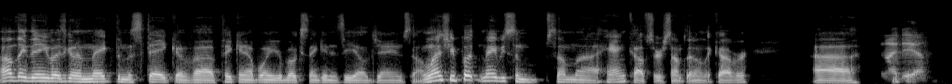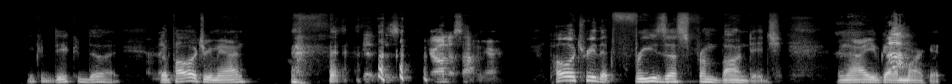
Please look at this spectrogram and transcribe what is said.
I don't think that anybody's going to make the mistake of uh, picking up one of your books thinking it's E.L. James, unless you put maybe some some uh, handcuffs or something on the cover. Uh, An idea. you could you could do it. The poetry, man, you're onto something here. poetry that frees us from bondage, and now you've got a market.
